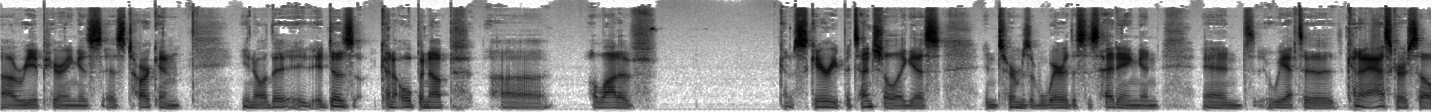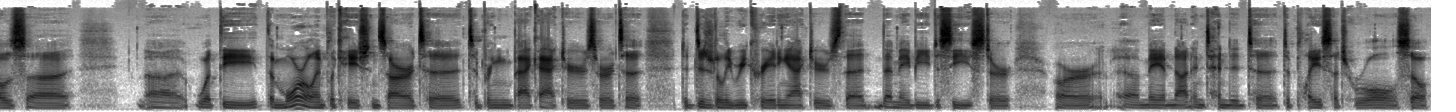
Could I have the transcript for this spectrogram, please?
uh, reappearing as as Tarkin. You know, the, it, it, does kind of open up uh, a lot of kind of scary potential, I guess, in terms of where this is heading, and and we have to kind of ask ourselves uh, what the the moral implications are to to bringing back actors or to to digitally recreating actors that that may be deceased or or uh, may have not intended to to play such a role. So.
